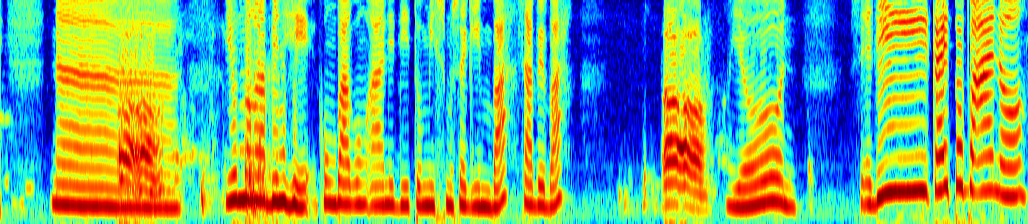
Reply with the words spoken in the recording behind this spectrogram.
eh. Na Oo. yung mga binhi, kung bagong ani dito mismo sa Gimba, sabi ba? Oo. Yun. So, di kahit pa paano,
